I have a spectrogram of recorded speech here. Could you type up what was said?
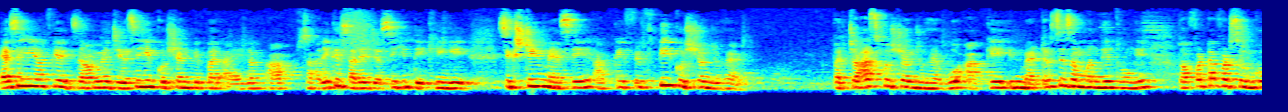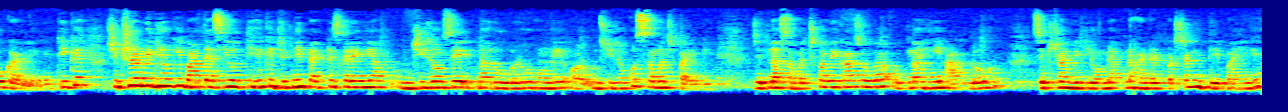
ऐसे ही आपके एग्ज़ाम में जैसे ही क्वेश्चन पेपर आएगा, आप सारे के सारे जैसे ही देखेंगे। सिक्सटी में से आपके फिफ्टी क्वेश्चन जो है पचास क्वेश्चन जो है, वो आपके इन मैटर से संबंधित होंगे तो आप फटाफट से उनको कर लेंगे, ठीक है? शिक्षण विधियों की बात ऐसी होती है कि जितनी प्रैक्टिस करेंगे, आप उन चीज़ों से इतना रूबरू होंगे और उन चीज़ों को समझ पाएँगे। जितना समझ का विकास होगा, उतना ही आप लोग शिक्षण विधियों में अपना हंड्रेड परसेंट दे पाएँगे,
